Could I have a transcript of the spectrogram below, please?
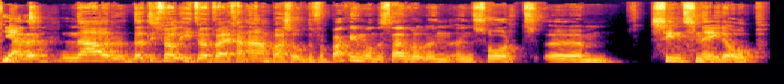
ja, dat, nou, dat is wel iets wat wij gaan aanpassen op de verpakking. Want er staat wel een, een soort um, zinsnede op.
